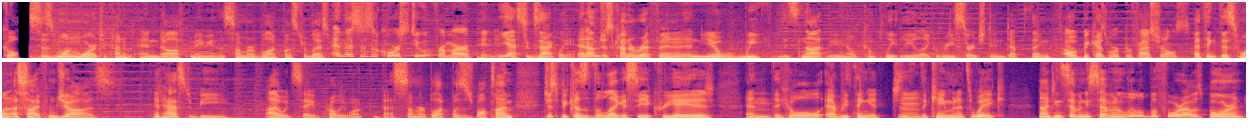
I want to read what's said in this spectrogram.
cool. this is one more to kind of end off maybe the summer blockbuster list. And this is, of course, too, from our opinion. Yes, exactly. And I'm just kind of riffing, and you know, we it's not you know completely like researched in depth thing. Oh, because we're professionals. I think this one, aside from Jaws, it has to be, I would say, probably one of the best summer blockbusters of all time, just because of the legacy it created Mm-hmm. and the whole everything it that came in its wake. 1977, a little before I was born,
